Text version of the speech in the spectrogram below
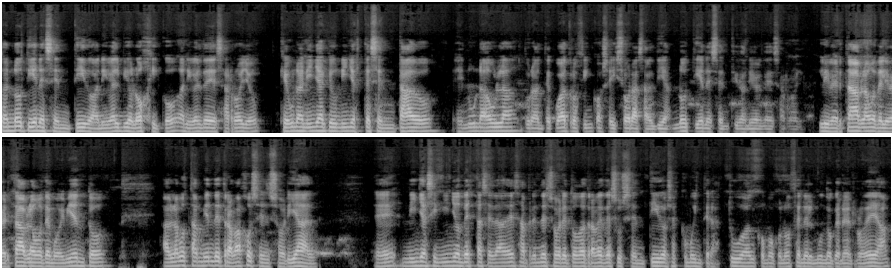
Entonces no tiene sentido a nivel biológico, a nivel de desarrollo, que una niña, que un niño esté sentado en un aula durante cuatro, cinco, seis horas al día. No tiene sentido a nivel de desarrollo. Libertad, hablamos de libertad, hablamos de movimiento, hablamos también de trabajo sensorial. ¿eh? Niñas y niños de estas edades aprenden sobre todo a través de sus sentidos, es cómo interactúan, cómo conocen el mundo que les rodea.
